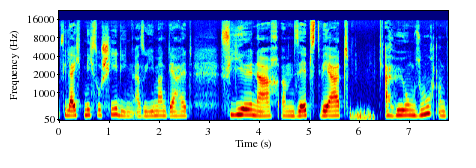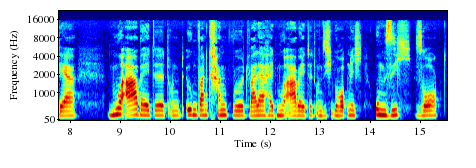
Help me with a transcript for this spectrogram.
vielleicht nicht so schädigen. Also jemand, der halt viel nach ähm, Selbstwerterhöhung sucht und der nur arbeitet und irgendwann krank wird, weil er halt nur arbeitet und sich überhaupt nicht um sich sorgt,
